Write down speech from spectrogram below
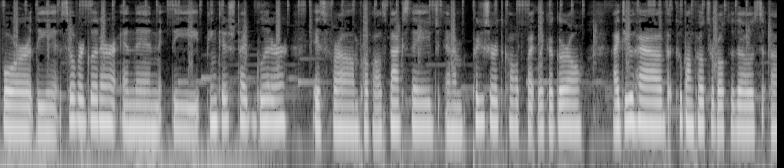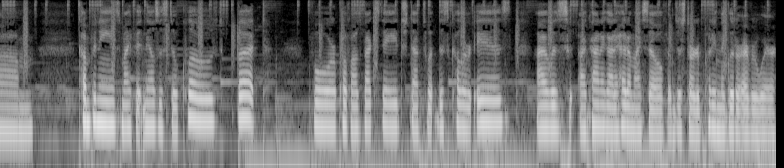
for the silver glitter and then the pinkish type glitter is from Profiles Backstage and I'm pretty sure it's called Fight Like a Girl. I do have coupon codes for both of those um, companies. My Fit Nails is still closed, but for Profiles Backstage, that's what this color is. I was I kind of got ahead of myself and just started putting the glitter everywhere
